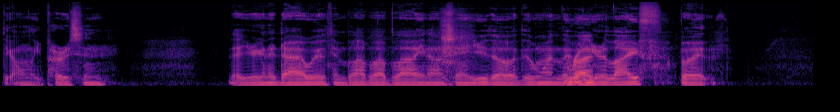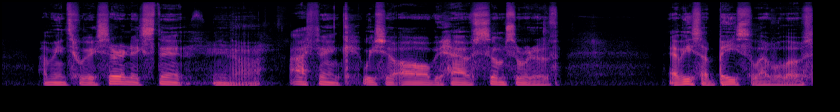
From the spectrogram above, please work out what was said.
the only person that you're gonna die with, and blah blah blah. You know what I'm saying? You're the the one living Right. your life, but I mean, to a certain extent, you know, I think we should all be, have some sort of, at least a base level of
